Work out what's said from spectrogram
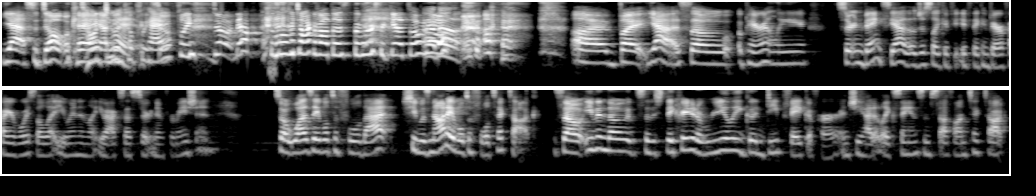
Yeah, so don't, okay? Don't do it, please okay? don't. Please don't. Now, The more we talk about this, the worse it gets. Oh, Oh, no. uh, but yeah, so apparently certain banks, yeah, they'll just like, if, if they can verify your voice, they'll let you in and let you access certain information. So it was able to fool that. She was not able to fool TikTok. So even though so they created a really good deep fake of her and she had it like saying some stuff on TikTok,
